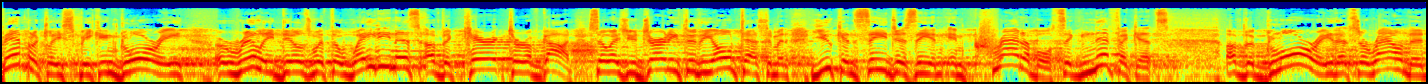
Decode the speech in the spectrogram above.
Biblically speaking, glory really deals with the weightiness of the character of God. So as you journey through the Old Testament, you can see just the incredible significance of the glory that surrounded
